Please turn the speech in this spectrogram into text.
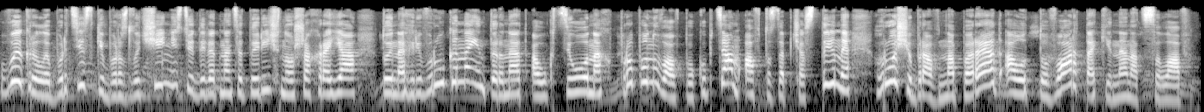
Викрили борці з кіберзлочинністю 19-річного шахрая. Той нагрів руки на інтернет-аукціонах, пропонував покупцям автозапчастини, гроші брав наперед, а от товар так і не надсилав.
